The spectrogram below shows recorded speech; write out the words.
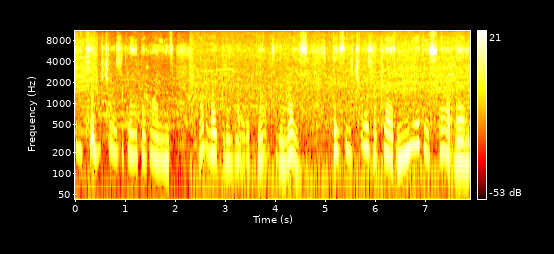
He keeps Charles Leclerc behind. What an opening lap to the race. This is Charles Leclerc's mega start then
